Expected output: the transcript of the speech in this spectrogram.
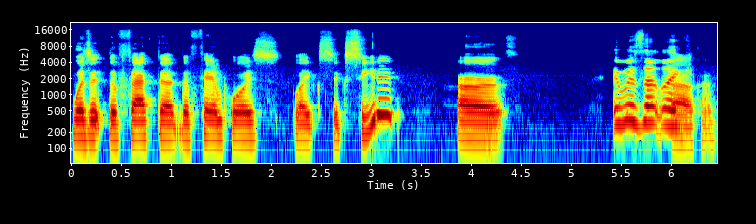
was it the fact that the fanboys like succeeded, or it was that like oh, okay,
